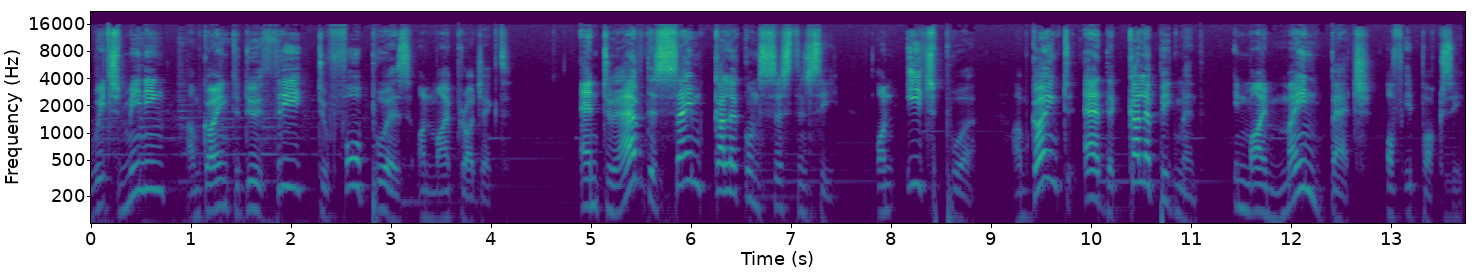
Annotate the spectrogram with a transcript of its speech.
which meaning I'm going to do 3 to 4 pours on my project. And to have the same color consistency on each pour, I'm going to add the color pigment in my main batch of epoxy.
